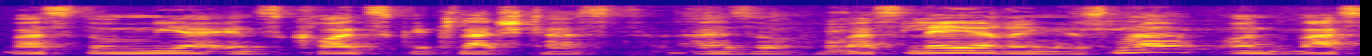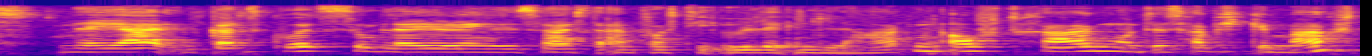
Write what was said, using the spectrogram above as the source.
was du mir ins Kreuz geklatscht hast. Also was Layering ist, ne? Und was. Naja, ganz kurz zum Layering. Das heißt einfach die Öle in Lagen auftragen und das habe ich gemacht.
